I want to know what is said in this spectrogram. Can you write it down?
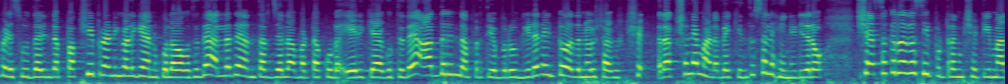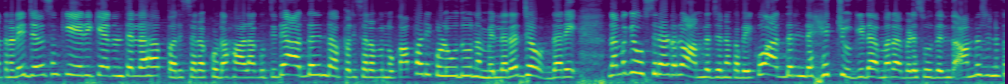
ಬೆಳೆಸುವುದರಿಂದ ಪಕ್ಷಿ ಪ್ರಾಣಿಗಳಿಗೆ ಅನುಕೂಲವಾಗುತ್ತದೆ. ಅಲ್ಲದೆ ಅಂತರ್ಜಲ ಮಟ್ಟ ಕೂಡ ಏರಿಕೆಯಾಗುತ್ತದೆ. ಆದ್ದರಿಂದ ಪ್ರತಿಯೊಬ್ಬರು ಗಿಡ ನೆಟ್ಟು ಅದನ್ನು ರಕ್ಷ- ರಕ್ಷಣೆ ಮಾಡಬೇಕೆಂದು ಸಲಹೆ ನೀಡಿದರು. ಶಾಸಕರಾದ ಸಿ. ಪುಟ್ಟರಂಗ ಶೆಟ್ಟಿ ಮಾತನಾಡಿ, ಜನಸಂಖ್ಯೆ ಏರಿಕೆಯಾದಂತೆಲ್ಲ ಪರಿಸರ ಕೂಡ ಹಾಳಾಗುತ್ತಿದೆ. ಆದ್ದರಿಂದ ಪರಿಸರವನ್ನು ಕಾಪಾಡಿಕೊಳ್ಳುವುದು ನಮ್ಮೆಲ್ಲರ ಜವಾಬ್ದಾರಿ. ನಮಗೆ ಉಸಿರಾಡಲು ಆಮ್ಲಜನಕ ಬೇಕು. ಆದ್ದರಿಂದ ಹೆಚ್ಚು ಗಿಡ, ಮರ ಬೆಳೆಸುವುದರಿಂದ ಆಮ್ಲಜನಕ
